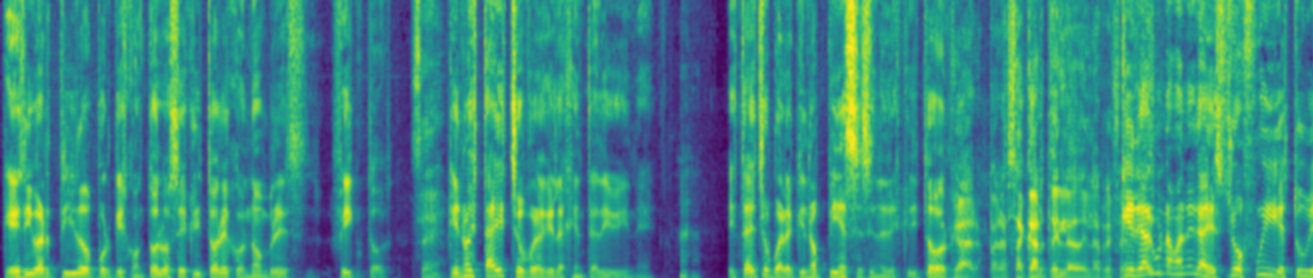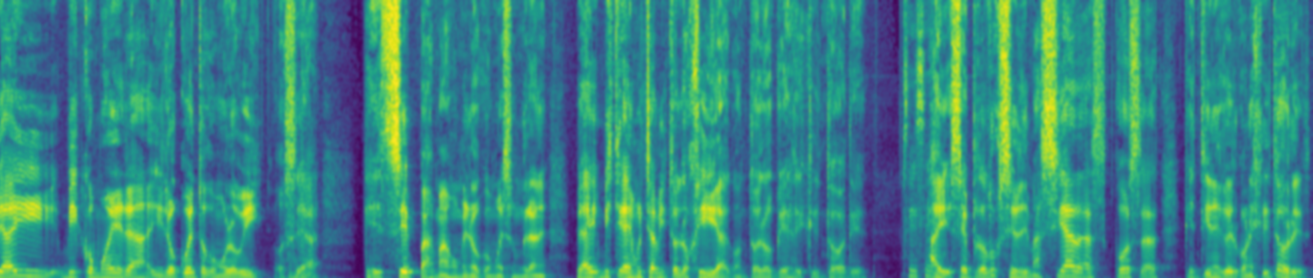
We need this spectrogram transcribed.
que es divertido porque es con todos los escritores con nombres fictos, Sí. que no está hecho para que la gente adivine. Está hecho para que no pienses en el escritor. Claro, para sacarte la de la referencia. Que de alguna manera es, yo fui, estuve ahí, vi cómo era y lo cuento como lo vi. O sea, que sepas más o menos cómo es un gran... Hay- Viste que hay mucha mitología con todo lo que es de escritores. Sí, sí. Hay- se producen demasiadas cosas que tienen que ver con escritores.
